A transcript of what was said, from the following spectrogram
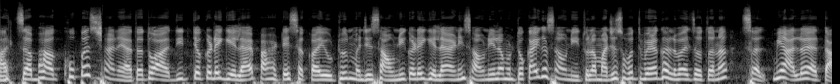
आजचा भाग खूपच छान आहे. आता तो आदित्यकडे गेला आहे पहाटे सकाळी उठून म्हणजे सावनीकडे गेलाय आणि सावनीला म्हणतो काय ग सावनी तुला माझ्यासोबत वेळ घालवायचा होता ना? चल मी आलो आहे आता.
